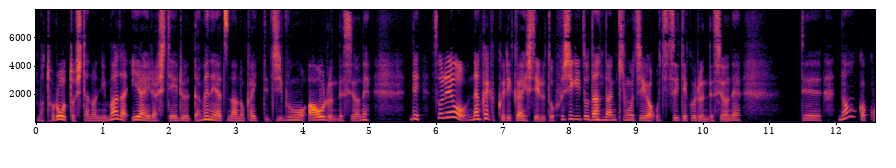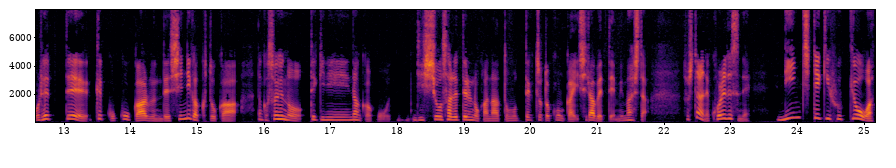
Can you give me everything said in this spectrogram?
まあ、取ろうとしたのにまだイライラしているダメなやつなのかいって自分を煽るんですよね。で、それを何回か繰り返していると不思議とだんだん気持ちが落ち着いてくるんですよね。で、なんかこれって結構効果あるんで、心理学とか、なんかそういうの的になんかこう、立証されてるのかなと思って、ちょっと今回調べてみました。そしたらね、これですね、認知的不協和っ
